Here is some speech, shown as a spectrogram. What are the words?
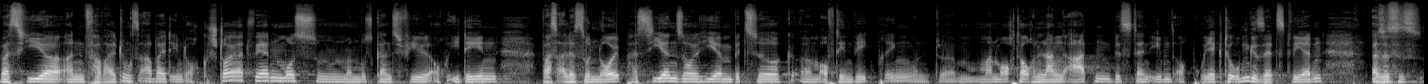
was hier an Verwaltungsarbeit eben auch gesteuert werden muss. Man muss ganz viel auch Ideen, was alles so neu passieren soll hier im Bezirk, ähm, auf den Weg bringen. Und ähm, man braucht auch einen langen Atem, bis dann eben auch Projekte umgesetzt werden. Also es ist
